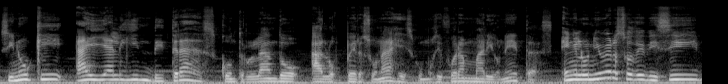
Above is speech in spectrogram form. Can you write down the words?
sino que hay alguien detrás controlando a los personajes como si fueran marionetas. En el universo de DC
